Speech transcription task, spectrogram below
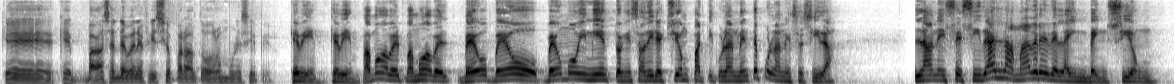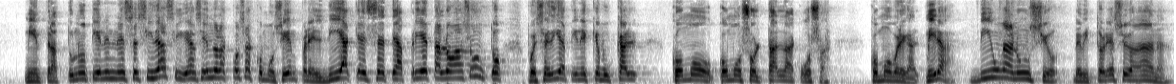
que, que van a ser de beneficio para todos los municipios. Qué bien, qué bien. Vamos a ver, vamos a ver. Veo, veo, veo movimiento en esa dirección, particularmente por la necesidad. La necesidad es la madre de la invención. Mientras tú no tienes necesidad, sigues haciendo las cosas como siempre. El día que se te aprietan los asuntos, pues ese día tienes que buscar cómo, cómo soltar la cosa, cómo bregar. Mira, vi un anuncio de Victoria Ciudadana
